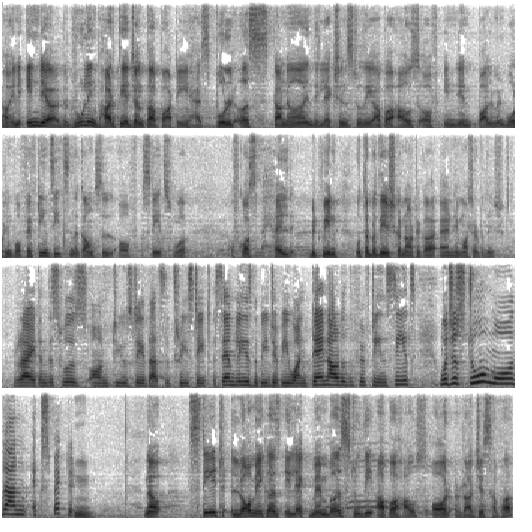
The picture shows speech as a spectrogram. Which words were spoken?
Now, in India, the ruling Bharatiya Janata Party has pulled a stunner in the elections to the upper house of Indian Parliament. Voting for 15 seats in the Council of States were, of course, held between Uttar Pradesh, Karnataka, and Himachal Pradesh. Right, and this was on Tuesday. That's the three state assemblies. The BJP won 10 out of the 15 seats, which is two more than expected. Hmm. Now, state lawmakers elect members to the upper house or Rajya Sabha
